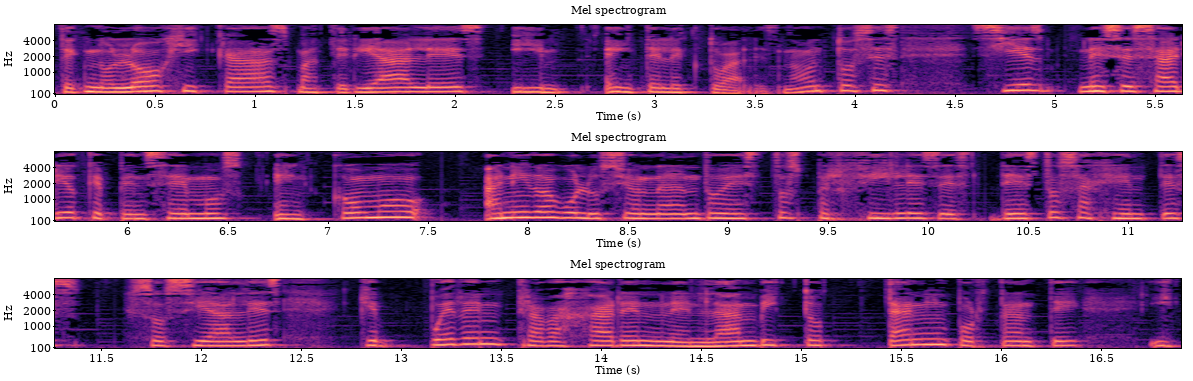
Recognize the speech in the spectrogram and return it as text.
tecnológicas, materiales y, e intelectuales, ¿no? Entonces, sí es necesario que pensemos en cómo han ido evolucionando estos perfiles de, de estos agentes sociales que pueden trabajar en el ámbito tan importante y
